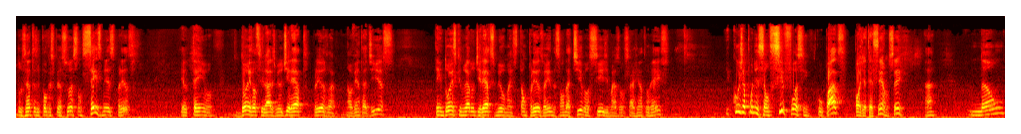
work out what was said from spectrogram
duzentas e poucas pessoas, são seis meses presos. Eu tenho dois auxiliares meus direto presos há 90 dias. Tem dois que não eram diretos meus, mas estão presos ainda, são da ativa, o Cid, mas o Sargento Reis. E cuja punição, se fossem culpados, pode até ser, não sei, né, não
